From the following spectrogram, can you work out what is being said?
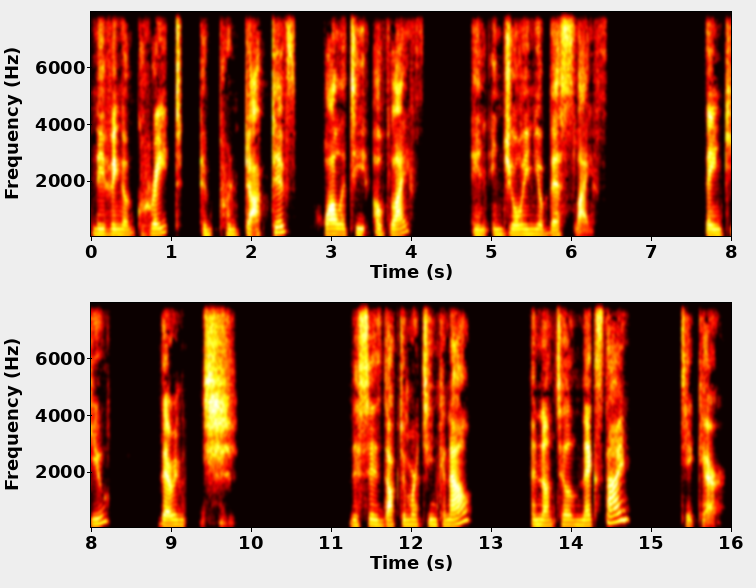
living a great and productive quality of life and enjoying your best life. Thank you very much. This is Dr. Martine Canal. And until next time, take care.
